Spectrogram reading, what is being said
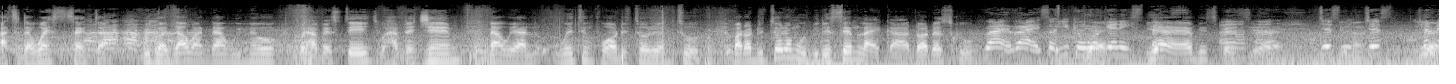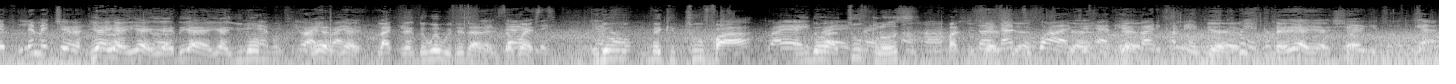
at the West Center. Uh-huh, uh-huh, because that one, then we know we have a stage, we have the gym. Now we are waiting for auditorium too. But auditorium will be the same like uh, the other school. Right, right. So you can work any space. Yeah, every space, -huh. yeah. Just, You know. just Yeah. limit, limit your. Yeah, yeah, yeah, yeah, yeah, yeah. You don't, Yeah, right, yeah, right. yeah. Like, like the way we did that in the West. You, You don't make it too far. Right. And you don't right, have too right. close. -huh. But you just, not yeah, too wide. yeah, you have yeah. everybody come in. Yeah. Come in, come Yeah, in. yeah, yeah, sure. There you go. Yes.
